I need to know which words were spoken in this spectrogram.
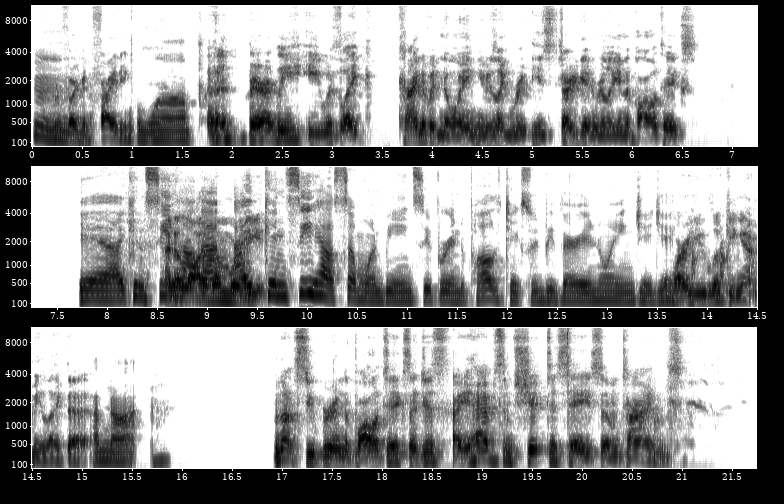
for Hmm. fucking fighting. Womp. Apparently, he was like kind of annoying. He was like re- he started getting really into politics. Yeah, I can see And how that. I the- can see how someone being super into politics would be very annoying, JJ. Why are you looking at me like that? I'm not. I'm not super into politics. I just I have some shit to say sometimes.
